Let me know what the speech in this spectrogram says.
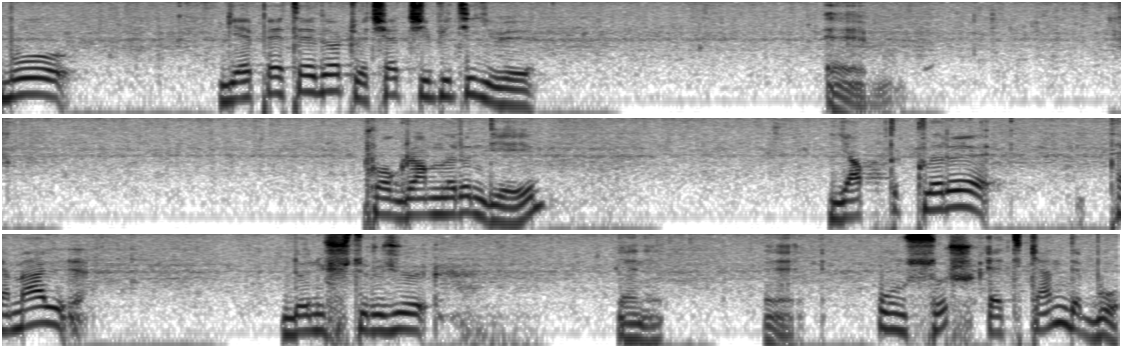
Bu GPT-4 ve ChatGPT gibi e, programların diyeyim yaptıkları temel dönüştürücü yani e, unsur, etken de bu.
